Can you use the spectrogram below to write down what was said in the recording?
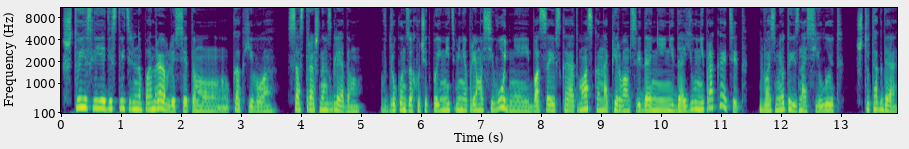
Что если я действительно понравлюсь этому, как его, со страшным взглядом? Вдруг он захочет поиметь меня прямо сегодня, и басаевская отмазка на первом свидании «не даю» не прокатит. Возьмет и изнасилует. Что тогда?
